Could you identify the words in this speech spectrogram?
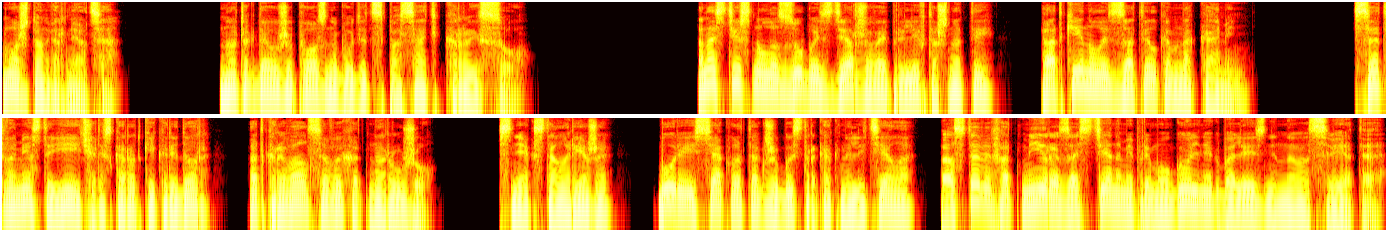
Может, он вернется. Но тогда уже поздно будет спасать крысу. Она стиснула зубы, сдерживая прилив тошноты, откинулась затылком на камень. С этого места ей через короткий коридор открывался выход наружу. Снег стал реже, буря иссякла так же быстро, как налетела, оставив от мира за стенами прямоугольник болезненного света.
